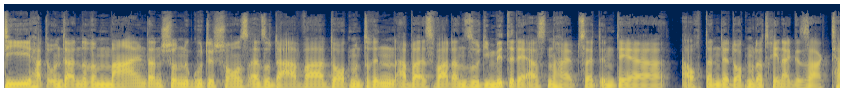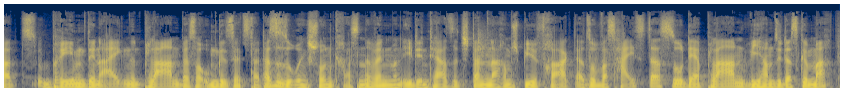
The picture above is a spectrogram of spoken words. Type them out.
die hatte unter anderem Malen dann schon eine gute Chance, also da war Dortmund drin, aber es war dann so die Mitte der ersten Halbzeit, in der auch dann der Dortmunder Trainer gesagt hat, Bremen den eigenen Plan besser umgesetzt hat. Das ist übrigens schon krass, ne? wenn man Edin Terzic dann nach dem Spiel fragt, also was heißt das so, der Plan, wie haben sie das gemacht,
